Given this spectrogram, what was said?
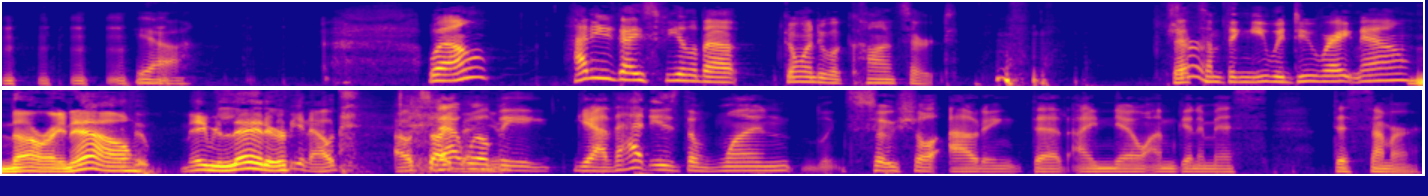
Yeah. Well, how do you guys feel about going to a concert? Is that something you would do right now? Not right now. Maybe later. Maybe an out, outside that will be yeah that is the one like, social outing that i know i'm gonna miss this summer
